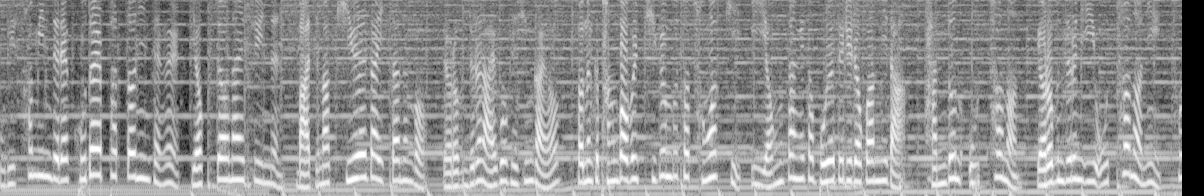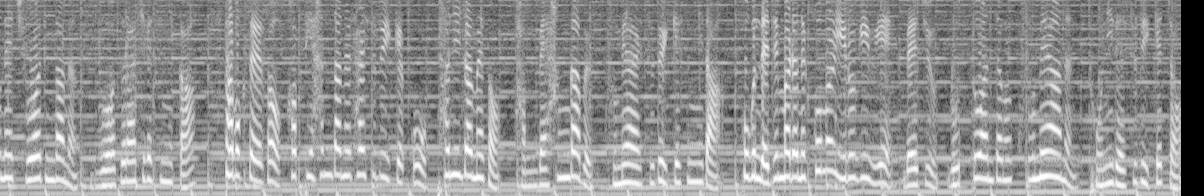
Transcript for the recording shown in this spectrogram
우리 서민들의 고달팠던 인생을 역전할 수 있는 마지막 기회가 있다는 거 여러분들은 알고 계신가요? 저는 그 방법을 지금부터 정확히 이 영상에서 보여드리려고 합니다. 단돈 5,000원. 여러분들은 이 5,000원이 손에 주어진다면 무엇을 하시겠습니까? 스타벅스에서 커피 한 잔을 살 수도 있겠고 편의점에서 담배 한 갑을 구매할 수도 있겠습니다. 혹은 내 집 마련의 꿈을 이루기 위해 매주 로또 한 장을 구매하는 돈이 될 수도 있겠죠.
